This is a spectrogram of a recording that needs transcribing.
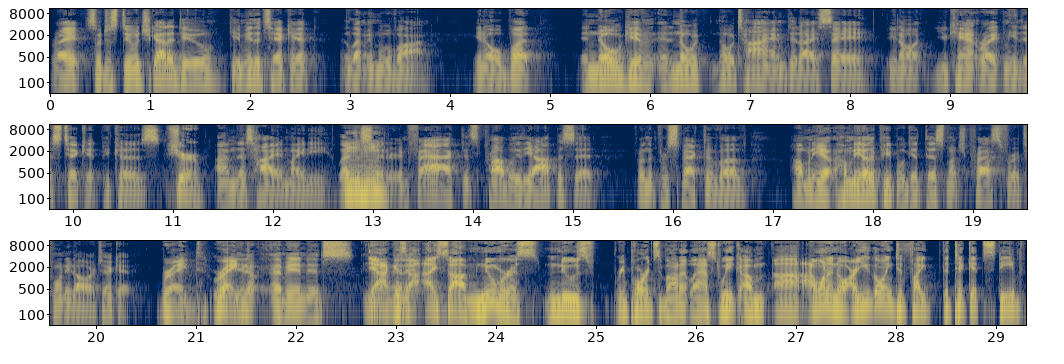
right? So just do what you got to do, give me the ticket, and let me move on. You know, but in no given at no no time did I say, you know, you can't write me this ticket because Sure. I'm this high and mighty legislator. In fact, it's probably the opposite from the perspective of how many how many other people get this much press for a twenty dollar ticket. Right. Right. You know, I mean, it's yeah, because it- I, saw numerous news reports about it last week. Um, uh, I want to know: Are you going to fight the ticket, Steve,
